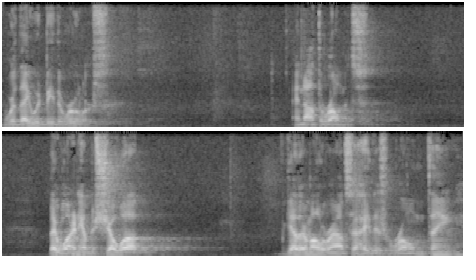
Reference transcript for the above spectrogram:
where they would be the rulers and not the Romans. They wanted him to show up, gather them all around, and say, hey, this Rome thing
